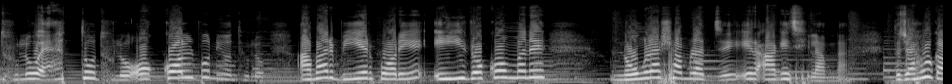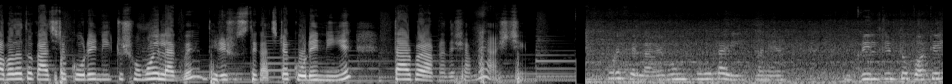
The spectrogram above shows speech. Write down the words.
ধুলো এত ধুলো, অকল্পনীয় ধুলো। আমার বিয়ের পরে এই রকম মানে নোংরা সাম্রাজ্যে এর আগে ছিলাম না। তো যাই হোক, আপাতত কাজটা করে নিই একটু সময় লাগবে, ধীরে সুস্থে কাজটা করে নিয়ে তারপর আপনাদের সামনে আসছি। করে ফেললাম এবং পুরোটাই মানে গ্রিল টিল তো বটেই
